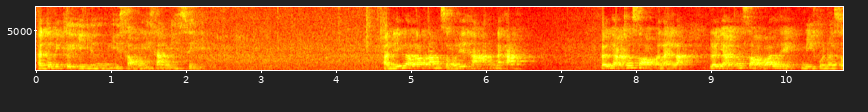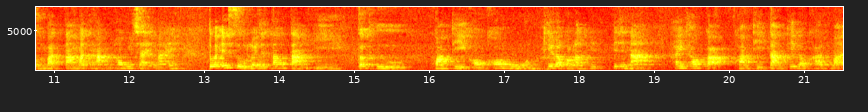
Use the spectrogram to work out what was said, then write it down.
อันตัวนี้คือ E1 E2 E3 E4 อันนี้เราก็ตั้งสมมติฐานนะคะ เราอยากทดสอบอะไรล่ะ เราอยากทดสอบว่าเหล็กมีคุณสมบัติตามมาตรฐานห้องวิจัยไหม ตัว S0 เราจะตั้งตาม E ก็คือความถี่ของข้อมูลที่เรากำลังพิพิจารณา ให้เท่ากับความถี่ตามที่เราคาดไว้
